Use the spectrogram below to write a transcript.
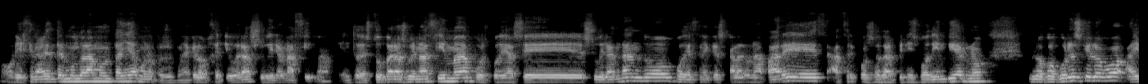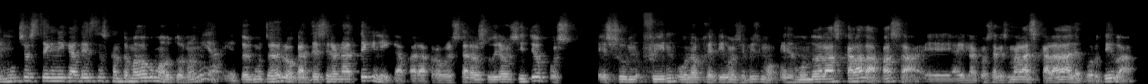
originalmente el mundo de la montaña, bueno, pues supone que el objetivo era subir a una cima. Entonces tú para subir a una cima, pues podías eh, subir andando, podías tener que escalar una pared, hacer cosas de alpinismo de invierno. Lo que ocurre es que luego hay muchas técnicas de estas que han tomado como autonomía. Y entonces muchas veces lo que antes era una técnica para progresar o subir a un sitio, pues es un fin, un objetivo en sí mismo. En el mundo de la escalada pasa, eh, hay una cosa que se llama la escalada deportiva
